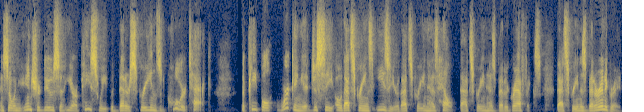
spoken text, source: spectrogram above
And so when you introduce an ERP suite with better screens and cooler tech, the people working it just see, oh, that screen's easier. That screen has help. That screen has better graphics. That screen is better integrated.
